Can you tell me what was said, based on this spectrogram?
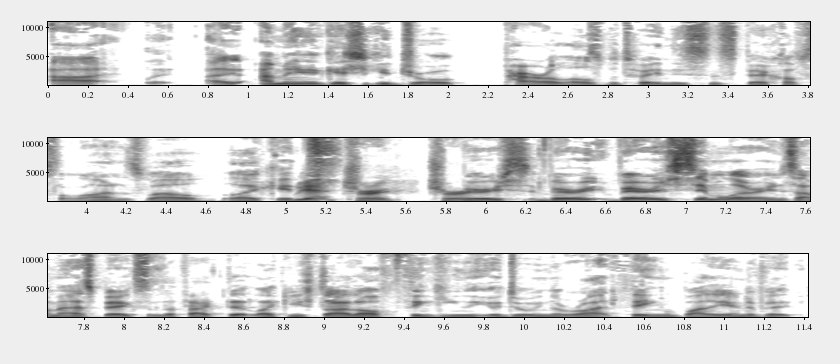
Uh, I, I mean, I guess you could draw parallels between this and Spec Ops: The Line as well. Like it's Yeah, true, true. very very very similar in some aspects of the fact that like you start off thinking that you're doing the right thing and by the end of it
